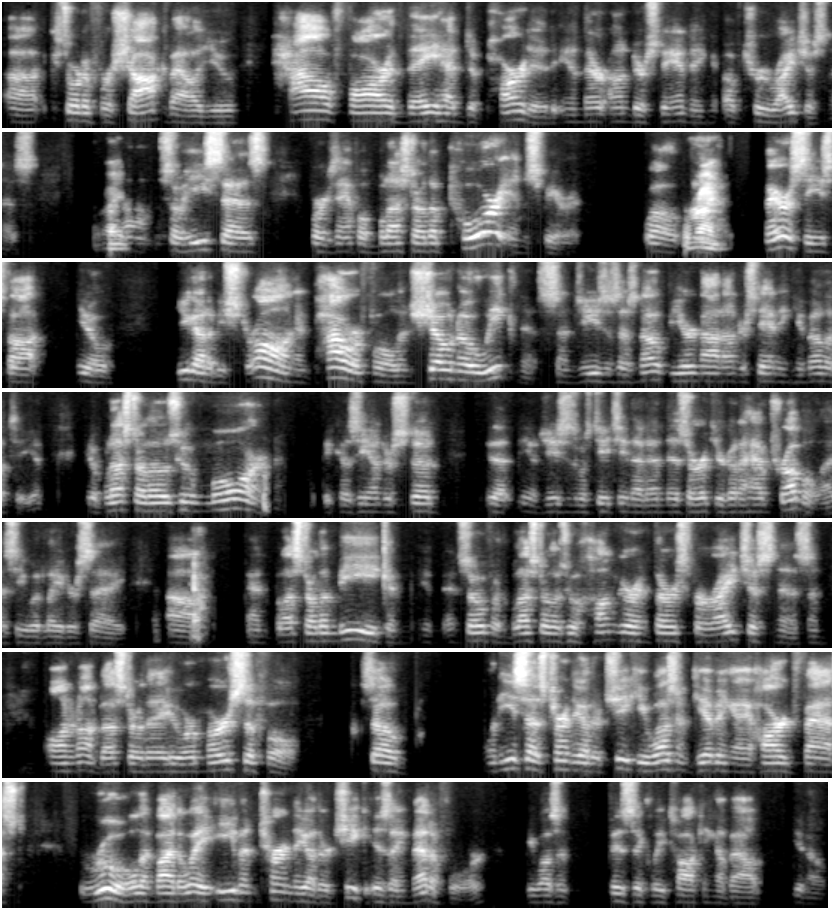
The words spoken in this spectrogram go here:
uh, sort of for shock value how far they had departed in their understanding of true righteousness. Right. Um, so he says, for example, blessed are the poor in spirit. Well, right. Pharisees thought, you know, you got to be strong and powerful and show no weakness. And Jesus says, nope, you're not understanding humility. And you know, blessed are those who mourn, because he understood that you know Jesus was teaching that in this earth you're going to have trouble, as he would later say. Uh, yeah and blessed are the meek and, and so forth. Blessed are those who hunger and thirst for righteousness and on and on. Blessed are they who are merciful. So when he says turn the other cheek, he wasn't giving a hard, fast rule. And by the way, even turn the other cheek is a metaphor. He wasn't physically talking about, you know,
